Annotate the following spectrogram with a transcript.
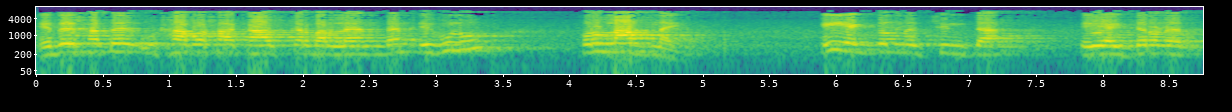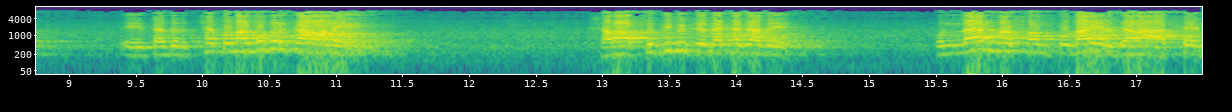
এদের সাথে উঠা বসা, কাজ কারবার, লেনদেন, এগুলো কোনো লাভ নাই। এই এক ধরনের চিন্তা এই এক ধরনের তাদের চেতনাবোধের কারণে সারা পৃথিবীতে দেখা যাবে অন্যান্য সম্প্রদায়ের যারা আছেন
